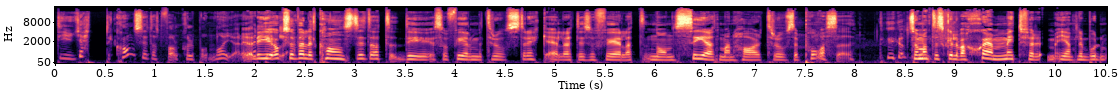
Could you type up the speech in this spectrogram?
det är ju jättekonstigt att folk håller på och nojar Ja, det är ju också väldigt konstigt att det är så fel med trossträck eller att det är så fel att någon ser att man har trosor på sig. Som att det skulle vara skämmigt för egentligen borde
